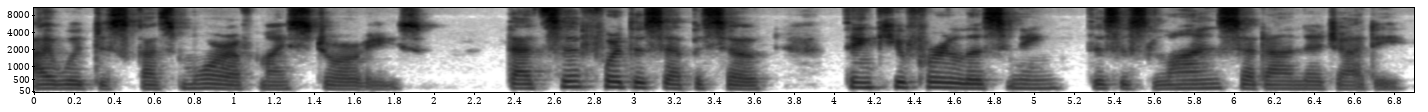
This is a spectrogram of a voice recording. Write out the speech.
I would discuss more of my stories. That's it for this episode. Thank you for listening. This is Lan Sada Nejadi.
